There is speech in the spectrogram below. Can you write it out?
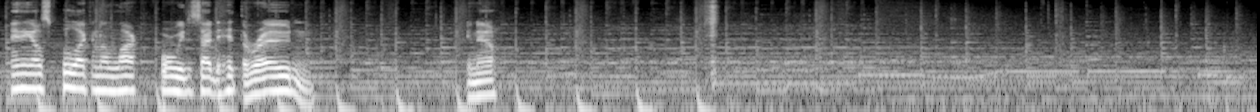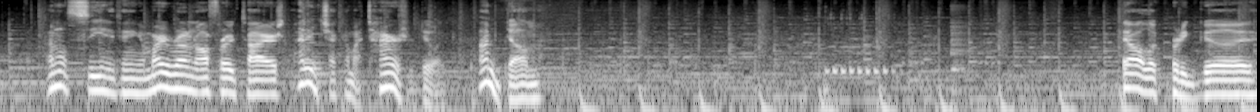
Anything else cool I can unlock before we decide to hit the road and you know? I don't see anything. I'm already running off-road tires. I didn't check how my tires were doing. I'm dumb. They all look pretty good.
